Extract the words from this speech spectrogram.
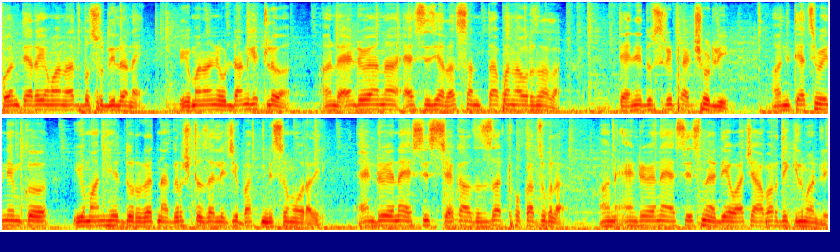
पण त्याला विमानात बसू दिलं नाही. विमानाने उड्डाण घेतलं आणि अँड्रोयाना एस सी सी याला संतापनावर झाला. त्याने दुसरी फ्लाईट सोडली आणि त्याचवेळी नेमकं विमान हे दुर्घटनाग्रस्त झाल्याची बातमी समोर आली. अँड्रोयाना ॲसिसच्या काळजाचा ठोका चुकला. आणि अँड्रोयाना ॲसिसनं देवाचे आभार देखील मानले.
